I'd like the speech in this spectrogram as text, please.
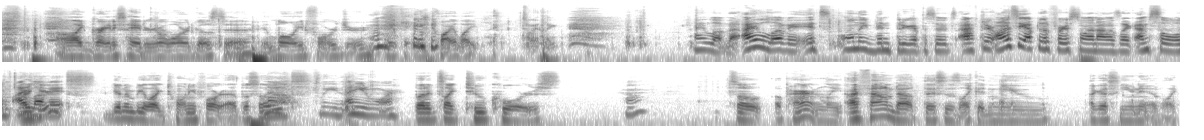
I'm like, greatest hater award goes to Lloyd Forger, aka Twilight. Totally. I love that. I love it. It's only been three episodes. After honestly, after the first one, I was like, I'm sold. I, love hear it. It's gonna be like 24 episodes, No, please, I need more. but it's like two cours. Huh? So apparently, I found out this is like a new, I guess, unit of like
